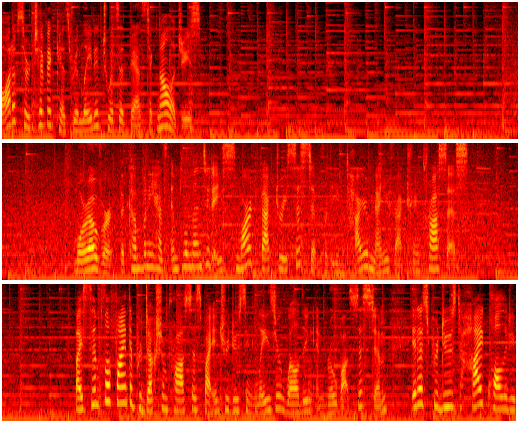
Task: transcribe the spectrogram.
lot of certificates related to its advanced technologies. Moreover, the company has implemented a smart factory system for the entire manufacturing process. By simplifying the production process by introducing laser welding and robot system, it has produced high-quality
